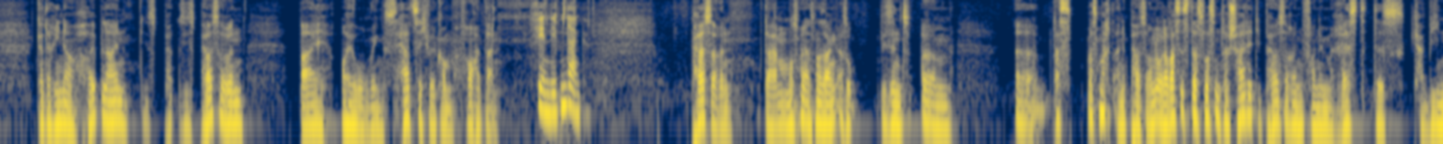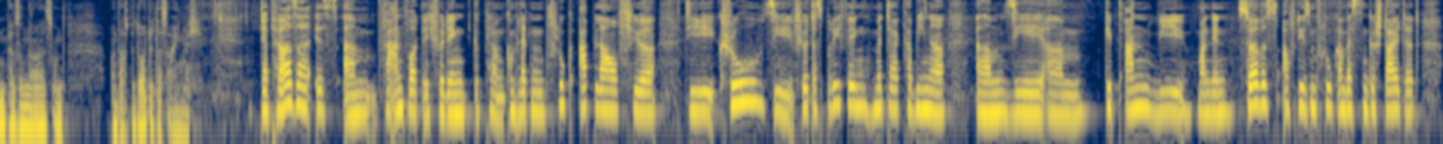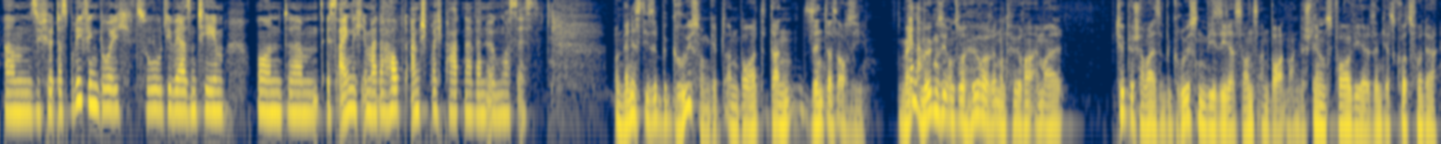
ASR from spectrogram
Katharina Häuplein. Die ist, sie ist Purserin bei Eurowings. Herzlich willkommen, Frau Häuplein. Vielen lieben Dank. Purserin, da muss man erstmal sagen, also Sie sind, ähm, äh, was, was macht eine Purserin oder was ist das, was unterscheidet die Purserin von dem Rest des Kabinenpersonals und, und was bedeutet das eigentlich? Der Pörser ist ähm, verantwortlich für den kompletten Flugablauf, für die Crew. Sie führt das Briefing mit der Kabine. Ähm, sie ähm, gibt an, wie man den Service auf diesem Flug am besten gestaltet. Ähm, sie führt das Briefing durch zu diversen Themen und ähm, ist eigentlich immer der Hauptansprechpartner, wenn irgendwas ist. Und wenn es diese Begrüßung gibt an Bord, dann sind das auch Sie. Genau. Mögen Sie unsere Hörerinnen und Hörer einmal typischerweise begrüßen, wie Sie das sonst an Bord machen. Wir stellen uns vor, wir sind jetzt kurz vor der,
